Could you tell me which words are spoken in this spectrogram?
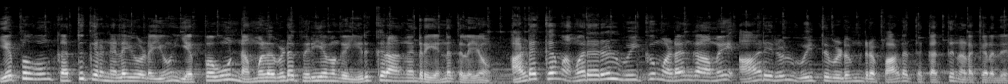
எப்பவும் கத்துக்கிற நிலையோடையும் எப்பவும் நம்மளை விட பெரியவங்க இருக்கிறாங்கன்ற எண்ணத்திலையும் அடக்கம் அமரருள் உய்க்கும் அடங்காமை ஆறிருள் உய்த்து விடும்ன்ற பாடத்தை கத்து நடக்கிறது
